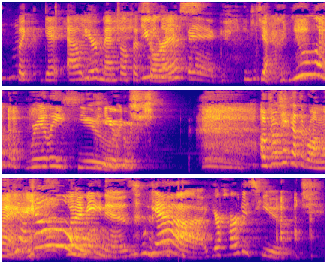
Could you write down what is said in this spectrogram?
Mhm. Like get out You- your mental You look thesaurus. big. Yeah, you look really huge. Huge. Oh, don't take that the wrong way. Yeah, no. What I mean is, yeah, your heart is huge.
